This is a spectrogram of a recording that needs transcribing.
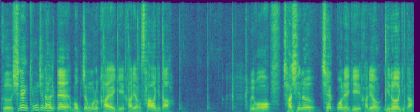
그 실행 통지를 할 때 목적물의 가액이 가령 4억이다. 그리고 자신의 채권액이 가령 1억이다.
